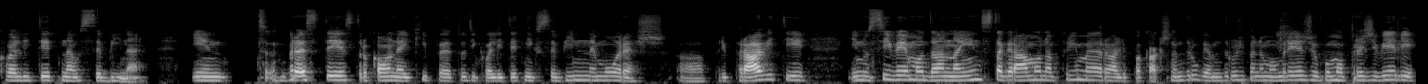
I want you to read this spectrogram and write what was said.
kvalitetne vsebine. In brez te strokovne ekipe tudi kvalitetnih vsebin ne moreš uh, pripraviti. In vsi vemo, da na Instagramu, naprimer, ali pa kakšnem drugem družbenem omrežju bomo preživeli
